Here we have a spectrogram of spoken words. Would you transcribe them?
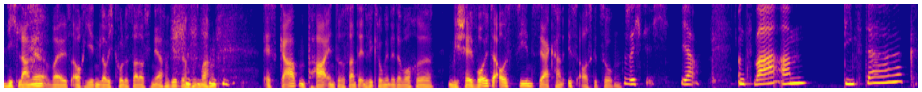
Nicht lange, weil es auch jeden, glaube ich, kolossal auf die Nerven geht, wenn wir das machen. es gab ein paar interessante Entwicklungen in der Woche. Michelle wollte ausziehen, Serkan ist ausgezogen. Richtig. Ja. Und zwar am Dienstag,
